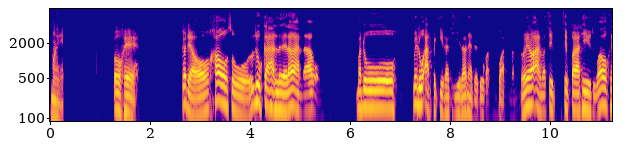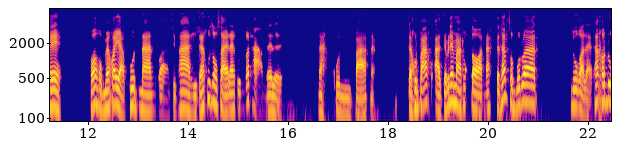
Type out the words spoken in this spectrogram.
ไม่ โอเค ก็เดี๋ยวเข้าสู่ฤดูกาลเลยแล้วกันนะครับผม มาดูไม่รู้อัดไปกี่นาทีแล้วเนี่ยเดี๋ยวดูก่อนบอทมันวันนี้เราอัดมาสิบสิบกว่านาทีถือว่าโอเค เพราะว่าผมไม่ค่อยอยากพูดนานกว่าสิบห้านาทีแต่ถ้าคุณสงสัยอะไรคุณก็ถามได้เลยนะคุณปาร์คเนี่ย แต่คุณปาร์คอาจจะไม่ได้มาทุกตอนนะ แต่ถ้าสมมุติว่า ดูก่อนแหละ ถ้าเขาดู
